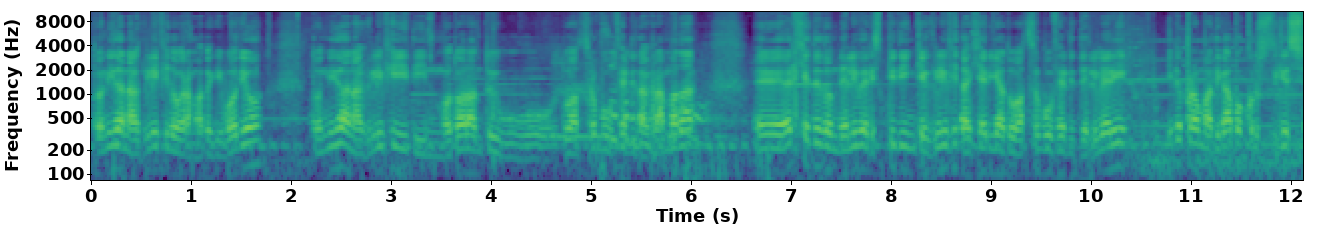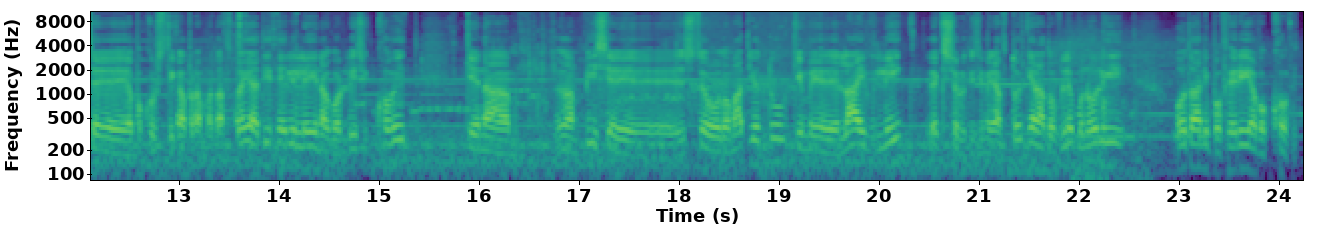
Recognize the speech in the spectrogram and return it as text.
Τον είδα να γλύφει το γραμματοκιβώτιο, τον είδα να γλύφει την μοτόρα του, του ανθρώπου που φέρνει τα γράμματα. Ε, έρχεται τον delivery σπίτι και γλύφει τα χέρια του ανθρώπου που φέρνει delivery. Είναι πραγματικά ε, αποκρουστικά πράγματα. Αυτά γιατί θέλει λέει να κολλήσει COVID και να, να μπει σε, στο δωμάτιο του και με live link, δεν ξέρω τι σημαίνει αυτό, και να το βλέπουν όλοι όταν υποφέρει από COVID.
